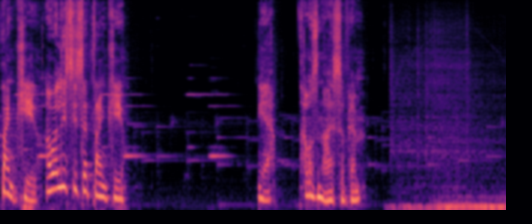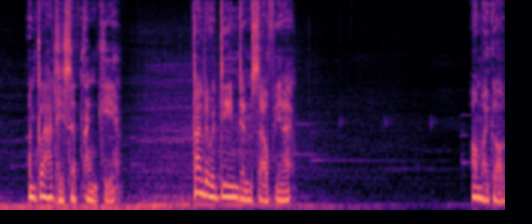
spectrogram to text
Thank you. Oh, at least he said thank you. Yeah, that was nice of him. I'm glad he said thank you. Kind of redeemed himself, you know. Oh my god.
